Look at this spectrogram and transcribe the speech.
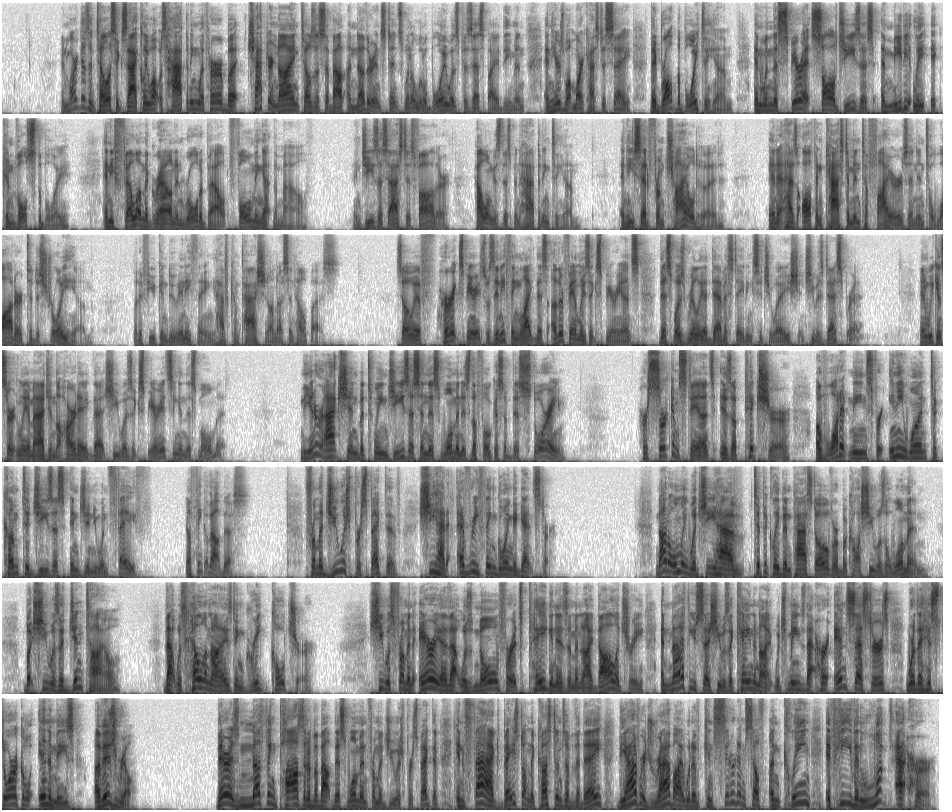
And Mark doesn't tell us exactly what was happening with her, but chapter 9 tells us about another instance when a little boy was possessed by a demon. And here's what Mark has to say They brought the boy to him, and when the spirit saw Jesus, immediately it convulsed the boy, and he fell on the ground and rolled about, foaming at the mouth. And Jesus asked his father, How long has this been happening to him? And he said, From childhood, and it has often cast him into fires and into water to destroy him. But if you can do anything, have compassion on us and help us. So, if her experience was anything like this other family's experience, this was really a devastating situation. She was desperate. And we can certainly imagine the heartache that she was experiencing in this moment. The interaction between Jesus and this woman is the focus of this story. Her circumstance is a picture of what it means for anyone to come to Jesus in genuine faith. Now, think about this. From a Jewish perspective, she had everything going against her. Not only would she have typically been passed over because she was a woman, but she was a Gentile that was Hellenized in Greek culture. she was from an area that was known for its paganism and idolatry. And Matthew says she was a Canaanite, which means that her ancestors were the historical enemies of Israel. There is nothing positive about this woman from a Jewish perspective. In fact, based on the customs of the day, the average rabbi would have considered himself unclean if he even looked at her.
